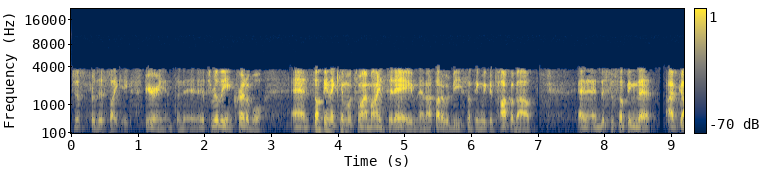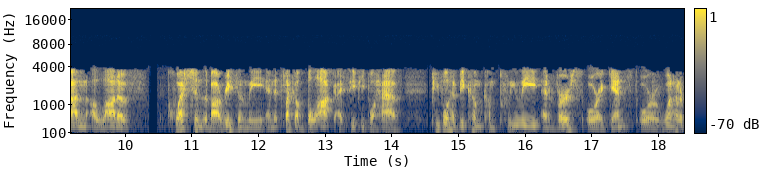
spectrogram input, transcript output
just for this like experience, and it's really incredible. And something that came up to my mind today, and I thought it would be something we could talk about. And, and this is something that I've gotten a lot of questions about recently, and it's like a block I see people have. People have become completely adverse or against or 100%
